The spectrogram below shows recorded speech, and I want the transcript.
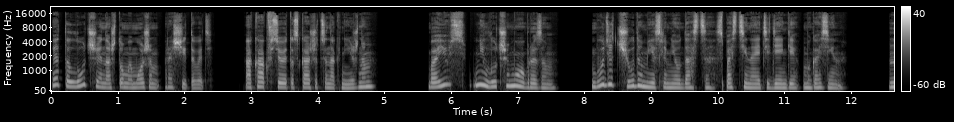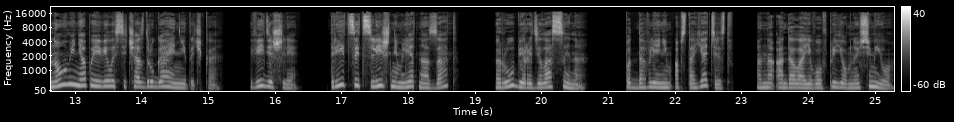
это лучшее, на что мы можем рассчитывать. А как все это скажется на книжном? Боюсь, не лучшим образом. Будет чудом, если мне удастся спасти на эти деньги магазин. Но у меня появилась сейчас другая ниточка. Видишь ли, 30 с лишним лет назад Руби родила сына. Под давлением обстоятельств она отдала его в приемную семью.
